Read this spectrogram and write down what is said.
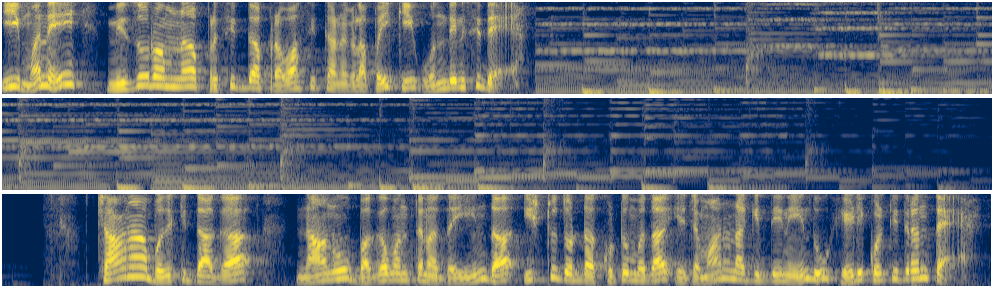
ಈ ಮನೆ ಮಿಜೋರಾಂನ ಪ್ರಸಿದ್ಧ ಪ್ರವಾಸಿ ತಾಣಗಳ ಪೈಕಿ ಒಂದೆನಿಸಿದೆ. ಚಾನಾ ಬದುಕಿದ್ದಾಗ ನಾನು ಭಗವಂತನ ದಯೆಯಿಂದ ಇಷ್ಟು ದೊಡ್ಡ ಕುಟುಂಬದ ಯಜಮಾನನಾಗಿದ್ದೇನೆ ಎಂದು ಹೇಳಿಕೊಳ್ತಿದ್ರಂತೆ.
